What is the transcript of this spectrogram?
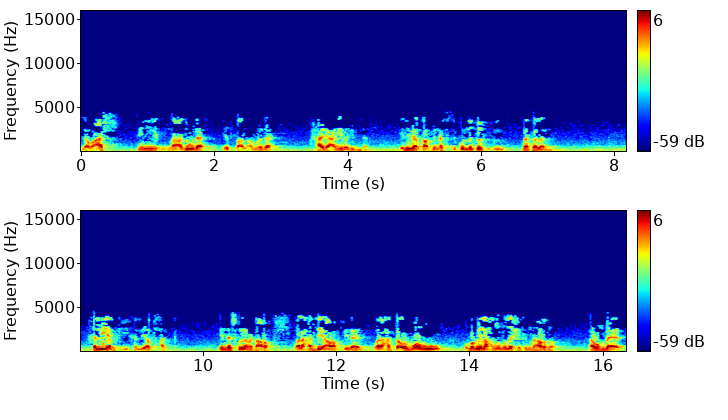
لو عاش سنين معدودة يطلع الأمر ده حاجة عجيبة جدا. إيه اللي بيقع في نفس كل طفل مثلا خليه يبكي خليه يضحك الناس كلها ما تعرفش ولا حد يعرف في ذلك ولا حتى امه وأبوه هم بيلاحظوا إنه ضحك النهارده أو امبارح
